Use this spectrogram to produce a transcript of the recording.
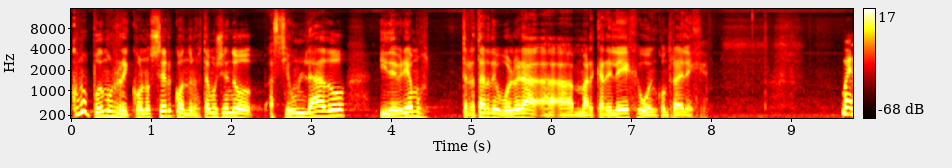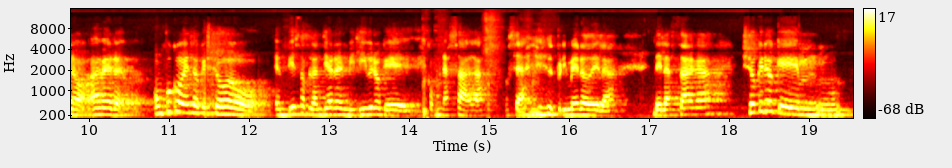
¿Cómo podemos reconocer cuando nos estamos yendo hacia un lado y deberíamos tratar de volver a, marcar el eje o encontrar el eje? Bueno, a ver, un poco es lo que yo empiezo a plantear en mi libro, que es como una saga, o sea, es el primero de la, de la saga. Yo creo que mm,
